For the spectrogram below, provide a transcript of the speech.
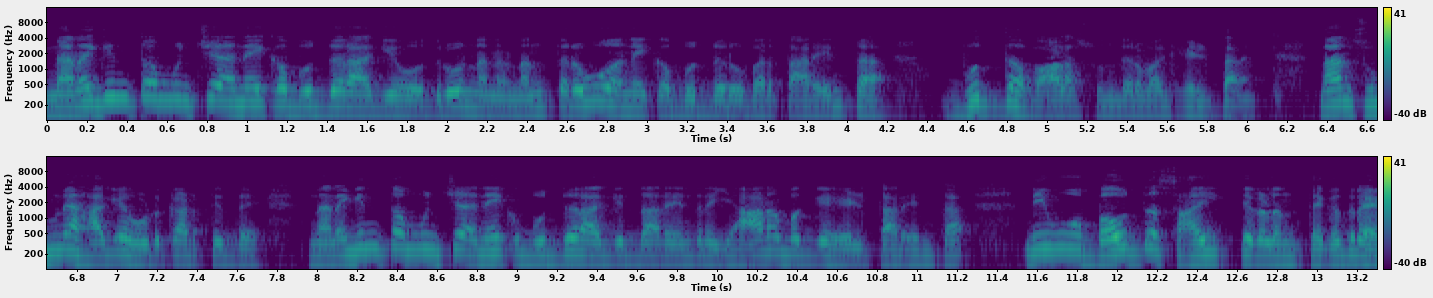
ನನಗಿಂತ ಮುಂಚೆ ಅನೇಕ ಬುದ್ಧರಾಗಿ ಹೋದ್ರು, ನನ್ನ ನಂತರವೂ ಅನೇಕ ಬುದ್ಧರು ಬರ್ತಾರೆ ಅಂತ ಬುದ್ಧ ಬಹಳ ಸುಂದರವಾಗಿ ಹೇಳ್ತಾನೆ. ನಾನು ಸುಮ್ಮನೆ ಹಾಗೆ ಹುಡುಕಾಡ್ತಿದ್ದೆ. ನನಗಿಂತ ಮುಂಚೆ ಅನೇಕ ಬುದ್ಧರಾಗಿದ್ದಾರೆ ಅಂದ್ರೆ ಯಾರ ಬಗ್ಗೆ ಹೇಳ್ತಾರೆ ಅಂತ? ನೀವು ಬೌದ್ಧ ಸಾಹಿತ್ಯಗಳನ್ನು ತೆಗೆದ್ರೆ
